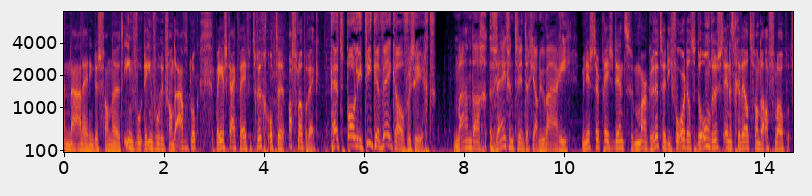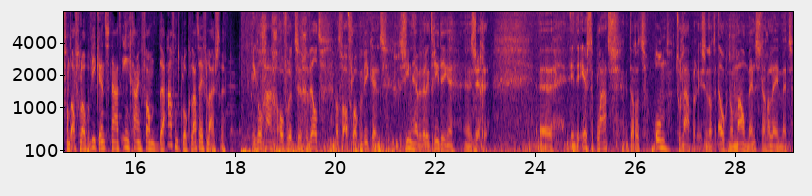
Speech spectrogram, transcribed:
Naar aanleiding dus van het invoer, de invoering van de avondklok. Maar eerst kijken we even terug op de afgelopen week. Het politieke weekoverzicht. Maandag 25 januari. Minister-president Mark Rutte die veroordeelt de onrust en het geweld van, de afgelopen, van het afgelopen weekend na het ingaan van de avondklok. Laat even luisteren. Ik wil graag over het geweld wat we afgelopen weekend gezien hebben, wil ik drie dingen zeggen. Uh, in de eerste plaats dat het ontoelaatbaar is. En dat elk normaal mens daar alleen met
